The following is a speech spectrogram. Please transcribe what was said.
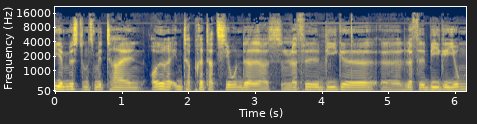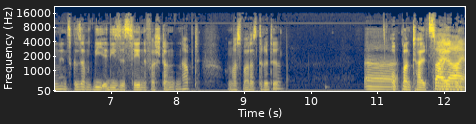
Ihr müsst uns mitteilen, eure Interpretation des Löffelbiege, äh, Löffelbiege-Jungen insgesamt, wie ihr diese Szene verstanden habt. Und was war das dritte? Äh, Ob man Teil zwei, 2 drei.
